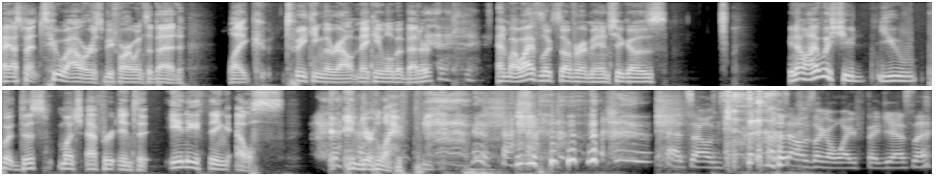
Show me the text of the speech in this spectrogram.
I, I spent two hours before I went to bed, like tweaking the route, making it a little bit better. and my wife looks over at me and she goes, "You know, I wish you you put this much effort into anything else in your life." that sounds that sounds like a wife thing. Yes, that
